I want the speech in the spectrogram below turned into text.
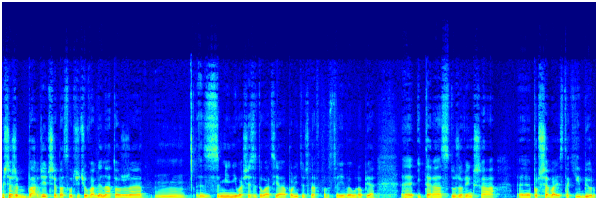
Myślę, że bardziej trzeba zwrócić uwagę na to, że mm, zmieniła się sytuacja polityczna w Polsce i w Europie e, i teraz dużo większa e, potrzeba jest takich biur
